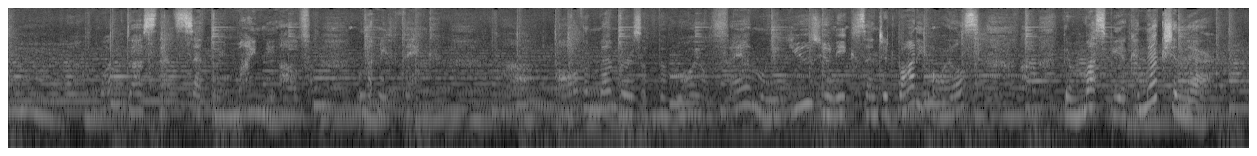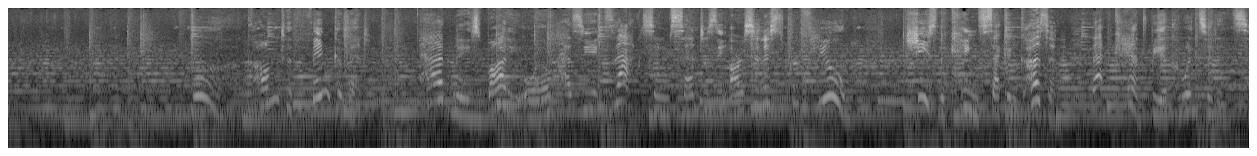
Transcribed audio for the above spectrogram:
Hmm, what does that scent remind me of? Let me think. Uh, all the members of the royal family use unique scented body oils. There must be a connection there. Come to think of it, Padme's body oil has the exact same scent as the arsonist's perfume. She's the king's second cousin. That can't be a coincidence.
